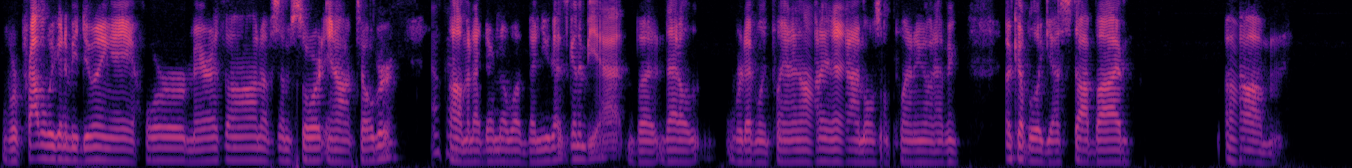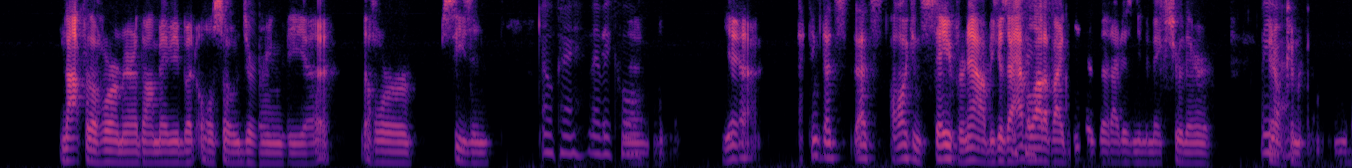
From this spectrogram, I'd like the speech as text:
We're probably going to be doing a horror marathon of some sort in October. Okay. Um, and I don't know what venue that's going to be at, but that'll we're definitely planning on it. And I'm also planning on having a couple of guests stop by. Um, not for the horror marathon, maybe, but also during the uh, the horror season. Okay. That'd be cool. Yeah, I think that's that's all I can say for now because I have a lot of ideas that I just need to make sure they're you know confirmed.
